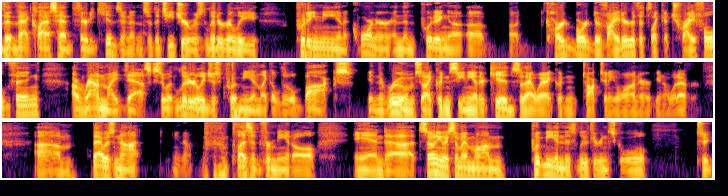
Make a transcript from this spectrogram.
th- that class had 30 kids in it. And so the teacher was literally putting me in a corner and then putting a, a, a cardboard divider that's like a trifold thing around my desk. So it literally just put me in like a little box in the room so I couldn't see any other kids. So that way I couldn't talk to anyone or, you know, whatever. Um, that was not, you know, pleasant for me at all. And uh, so anyway, so my mom put me in this Lutheran school to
